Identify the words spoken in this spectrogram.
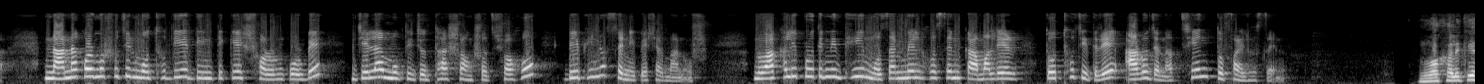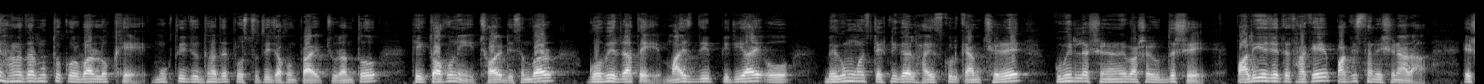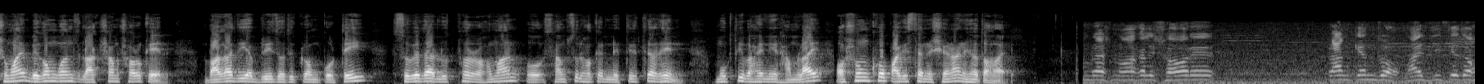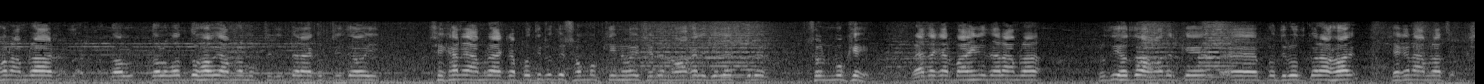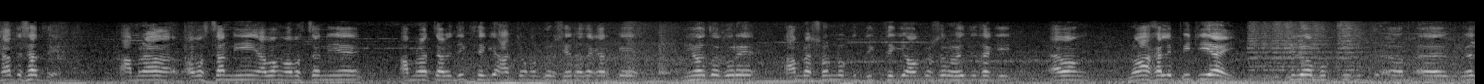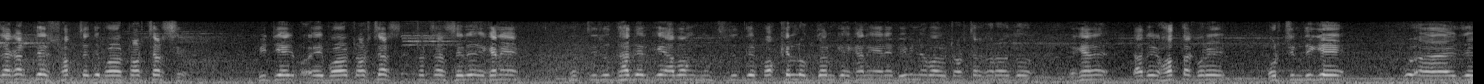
নানা কর্মসূচির মধ্য দিয়ে দিনটিকে স্মরণ করবে জেলা মুক্তিযোদ্ধা সংসদ সহ বিভিন্ন শ্রেণি পেশার মানুষ। নোয়াখালী প্রতিনিধি মোজাম্মেল হোসেন কামালের তথ্যচিত্রে আরও জানাচ্ছেন তোফাইল হোসেন। নোয়াখালীকে হানাদার মুক্ত করবার লক্ষ্যে মুক্তিযোদ্ধাদের প্রস্তুতি যখন প্রায় চূড়ান্ত, ঠিক তখনই ছয় ডিসেম্বর গভীর রাতে মাইজদ্বীপ পিটিআই ও Begumganj technical high school camp ছেড়ে কুমিল্লা সেনানিবাসের উদ্দেশ্যে পালিয়ে যেতে থাকে পাকিস্তানি সেনারা। এ সময় বেগমগঞ্জ লাকসাম সড়কের বাগাদিয়া ব্রিজ অতিক্রম করতেই সুবেদার লুৎফর রহমান ও শামসুল হকের নেতৃত্বাধীন মুক্তিবাহিনীর হামলায় অসংখ্য পাকিস্তানি সেনা নিহত হয়। আমরা নোয়াখালী শহরের প্রাণকেন্দ্র মাইজিতে যখন আমরা দলবদ্ধভাবে আমরা মুক্তিযোদ্ধারা একত্রিত হই সেখানে আমরা একটা প্রতিরোধের সম্মুখীন হই, সেটা নোয়াখালী জেলা স্কুলের সম্মুখে। রাজাকার বাহিনী দ্বারা আমরা প্রতিহত আমাদেরকে প্রতিরোধ করা হয়। সেখানে আমরা সাথে সাথে আমরা অবস্থান নিই এবং অবস্থান নিয়ে আমরা চারিদিক থেকে আক্রমণ করে সেই রাজাকারকে নিহত করে আমরা সম্মুখ দিক থেকে অগ্রসর হইতে থাকি এবং নোয়াখালী পিটিআই ছিল মুক্তি রাজাকারদের সবচেয়ে বড় টর্চার সেল। পিটিআই এই বড় টর্চার টর্চার সেলে এখানে মুক্তিযোদ্ধাদেরকে এবং মুক্তিযুদ্ধের পক্ষের লোকজনকে এখানে এনে বিভিন্নভাবে টর্চার করা হতো। এখানে তাদের হত্যা করে পশ্চিম দিকে যে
